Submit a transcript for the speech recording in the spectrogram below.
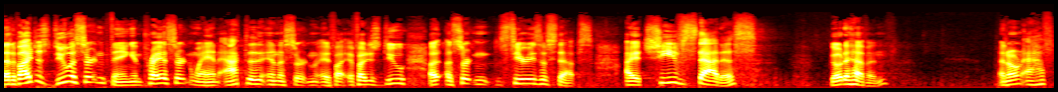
that if I just do a certain thing and pray a certain way and act in a certain, if I, if I just do a, a certain series of steps, I achieve status, go to heaven, I don't have,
